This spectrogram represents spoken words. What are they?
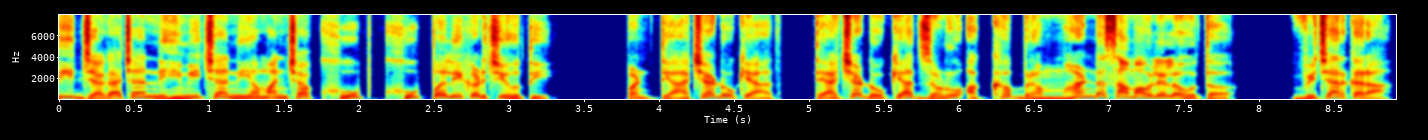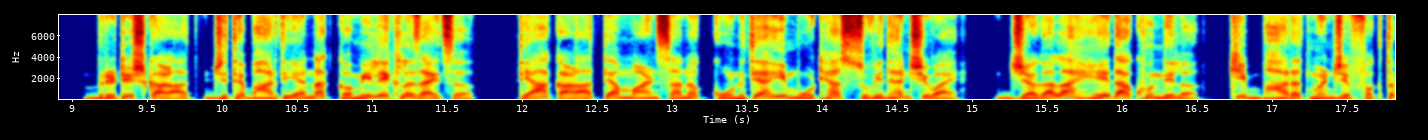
ती जगाच्या नेहमीच्या नियमांच्या खूप खूप पलीकडची होती. पण त्याच्या डोक्यात त्याच्या डोक्यात जणू अख्खं ब्रह्मांड सामावलेलं होतं. विचार करा ब्रिटिश काळात जिथे भारतीयांना कमी लेखलं जायचं त्या काळात त्या माणसानं कोणत्याही मोठ्या सुविधांशिवाय जगाला हे दाखवून दिलं की भारत म्हणजे फक्त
